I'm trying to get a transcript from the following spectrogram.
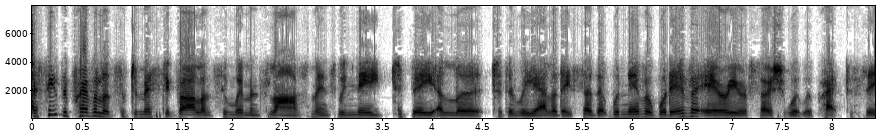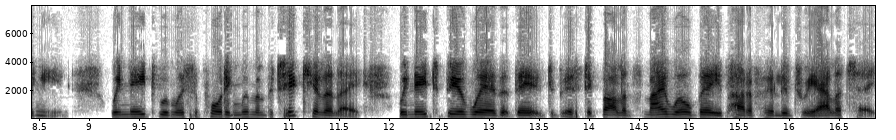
I think the prevalence of domestic violence in women's lives means we need to be alert to the reality so that whenever, whatever area of social work we're practicing in, we need, when we're supporting women particularly, we need to be aware that their domestic violence may well be part of her lived reality.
